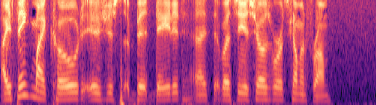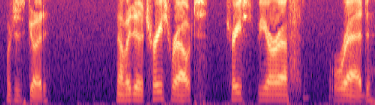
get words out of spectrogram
I think my code is just a bit dated, but see it shows where it's coming from, which is good. Now if I did a trace route, trace VRF red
